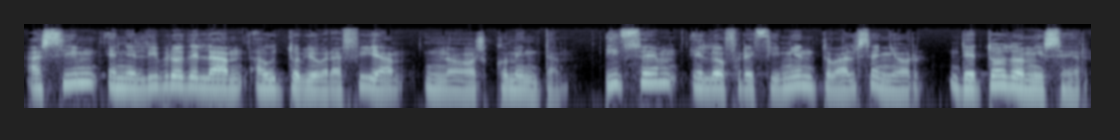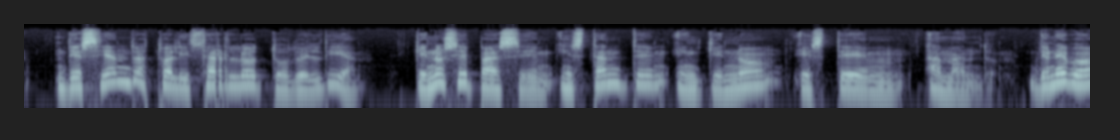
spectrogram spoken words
Así, en el libro de la autobiografía nos comenta, hice el ofrecimiento al Señor de todo mi ser, deseando actualizarlo todo el día, que no se pase instante en que no esté amando. De nuevo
